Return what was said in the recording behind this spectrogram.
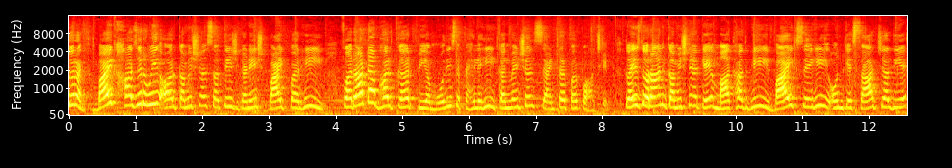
तुरंत बाइक हाजिर हुई और कमिश्नर सतीश गणेश बाइक पर ही फराटा भर कर पीएम मोदी से पहले ही कन्वेंशन सेंटर पर पहुँच। गए तो इस दौरान कमिश्नर के माथद भी बाइक से ही उनके साथ चल दिए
